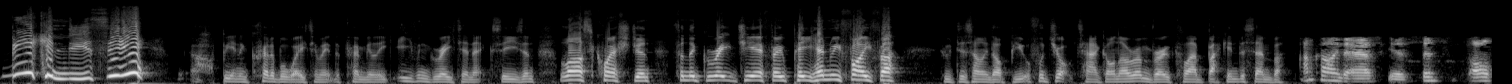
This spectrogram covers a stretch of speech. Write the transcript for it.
Bacon, do you see? Oh, be an incredible way to make the Premier League even greater next season. Last question from the great GFOP, Henry Pfeiffer, who designed our beautiful jock tag on our Umbro collab back in December. I'm calling to ask is since all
